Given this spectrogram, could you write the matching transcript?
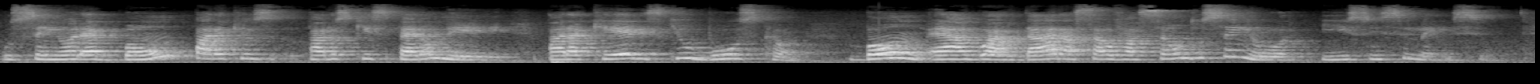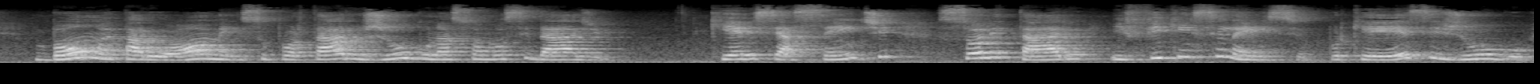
O Senhor é bom para, que os, para os que esperam nele, para aqueles que o buscam. Bom é aguardar a salvação do Senhor, e isso em silêncio. Bom é para o homem suportar o jugo na sua mocidade, que ele se assente solitário e fique em silêncio, porque esse jugo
